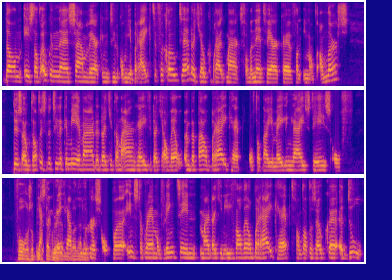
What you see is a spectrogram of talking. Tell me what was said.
dan is dat ook een uh, samenwerking natuurlijk om je bereik te vergroten. Hè? Dat je ook gebruik maakt van de netwerken van iemand anders. Dus ook dat is natuurlijk een meerwaarde dat je kan aangeven dat je al wel een bepaald bereik hebt. Of dat nou je mailinglijst is of... Volgers op Instagram. Ja, of volgers op uh, Instagram of LinkedIn. Maar dat je in ieder geval wel bereik hebt. Want dat is ook uh, het doel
